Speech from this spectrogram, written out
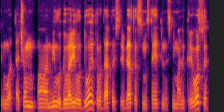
Вот. О чем э, Мила говорила до этого, да, то есть ребята самостоятельно снимали криосы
